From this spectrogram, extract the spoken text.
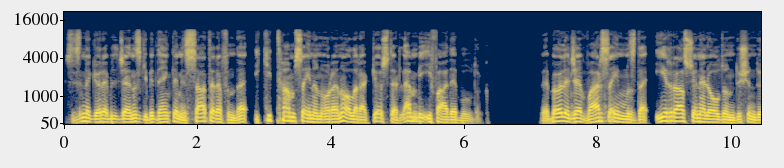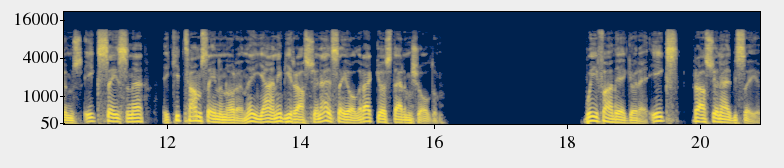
Sizin de görebileceğiniz gibi denklemin sağ tarafında iki tam sayının oranı olarak gösterilen bir ifade bulduk. Ve böylece varsayımımızda irrasyonel olduğunu düşündüğümüz x sayısını iki tam sayının oranı yani bir rasyonel sayı olarak göstermiş oldum. Bu ifadeye göre x, rasyonel bir sayı.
